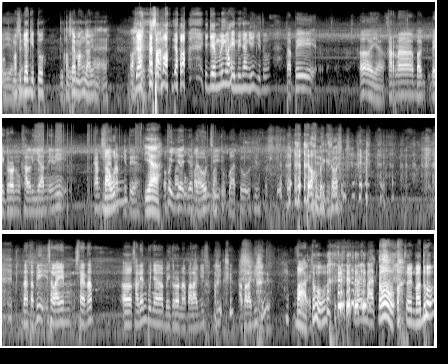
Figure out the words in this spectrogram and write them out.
Iya, iya, Maksud iya. dia gitu. Gitu. Kalau saya emang enggak ya. Eh, eh. Wah. Ya, sama aja lah. Gambling lah intinya gitu. tapi eh ya karena background kalian ini kan Daun up gitu ya Iya. oh iya Batu, iya batu, daun batu. sih batu gitu. oh background. nah tapi selain stand up eh, kalian punya background apa lagi apalagi gitu Batu. Selain batu, Selain batu,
